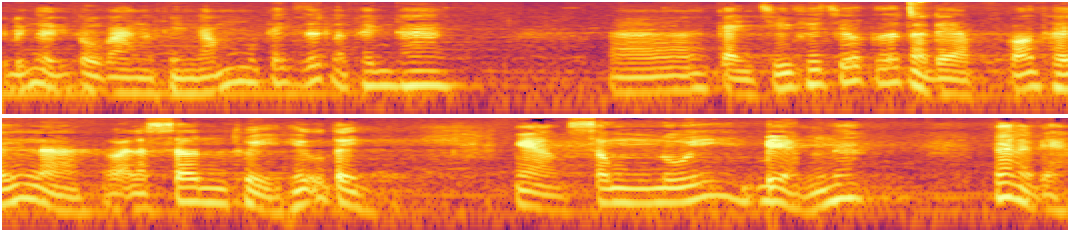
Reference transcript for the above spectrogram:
đứng ở cái cầu vàng thì ngắm một cách rất là thanh thang. À, cảnh trí phía trước rất là đẹp có thấy là gọi là sơn thủy hữu tình. Nghe sông núi biển nữa rất là đẹp.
